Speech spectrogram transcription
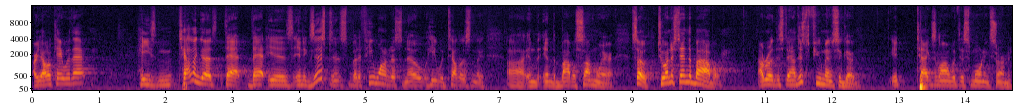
Are y'all okay with that? He's telling us that that is in existence, but if He wanted us to know, He would tell us in the, uh, in the, in the Bible somewhere. So, to understand the Bible, I wrote this down just a few minutes ago. It tags along with this morning's sermon.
